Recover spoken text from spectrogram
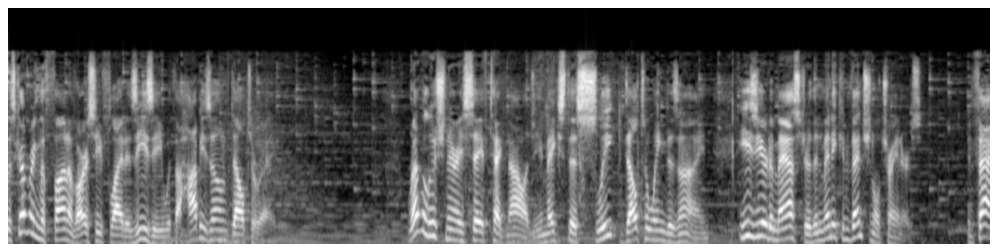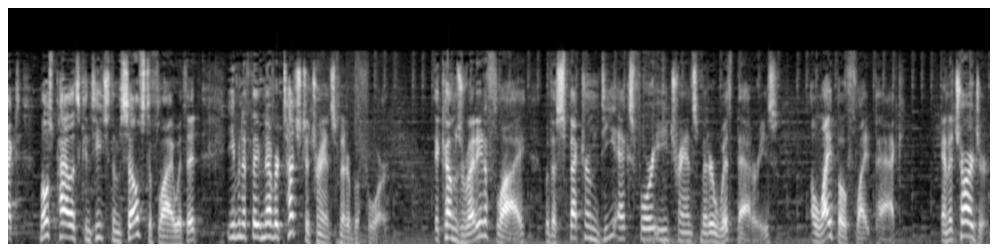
Discovering the fun of RC flight is easy with the Hobby Zone Delta Ray. Revolutionary safe technology makes this sleek Delta Wing design easier to master than many conventional trainers. In fact, most pilots can teach themselves to fly with it, even if they've never touched a transmitter before. It comes ready to fly with a Spektrum DX4E transmitter with batteries, a LiPo flight pack, and a charger.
